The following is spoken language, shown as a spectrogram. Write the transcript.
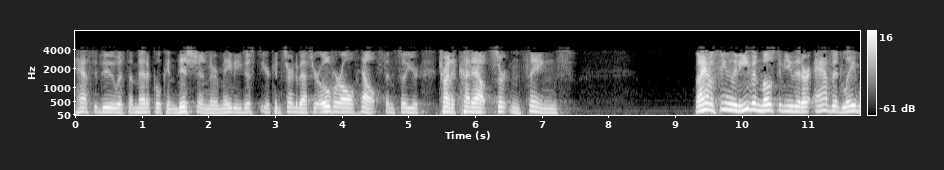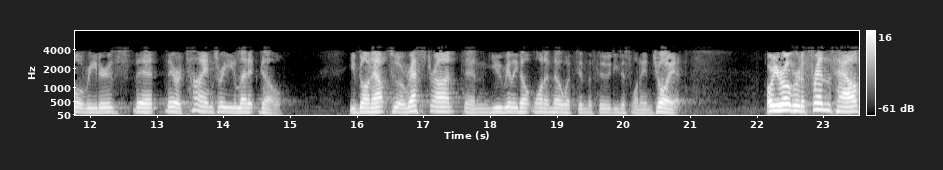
has to do with a medical condition or maybe just you're concerned about your overall health and so you're trying to cut out certain things. But I have a feeling that even most of you that are avid label readers, that there are times where you let it go. You've gone out to a restaurant and you really don't want to know what's in the food, you just want to enjoy it. Or you're over at a friend's house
